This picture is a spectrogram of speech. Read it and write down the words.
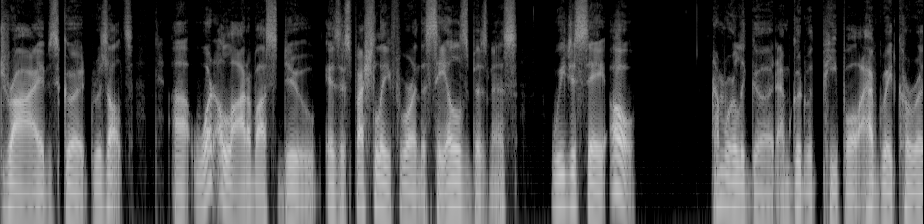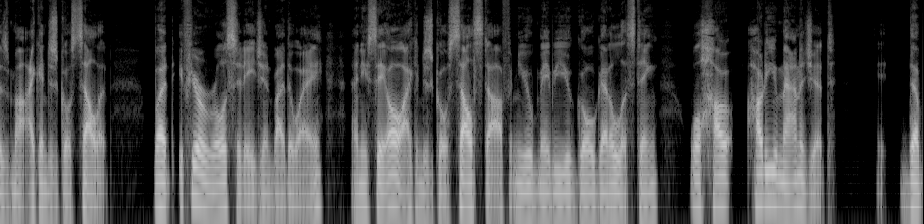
drives good results. Uh, what a lot of us do is, especially if we're in the sales business, we just say, oh, I'm really good. I'm good with people. I have great charisma. I can just go sell it. But if you're a real estate agent, by the way, and you say, "Oh, I can just go sell stuff," and you maybe you go get a listing, well, how how do you manage it? The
